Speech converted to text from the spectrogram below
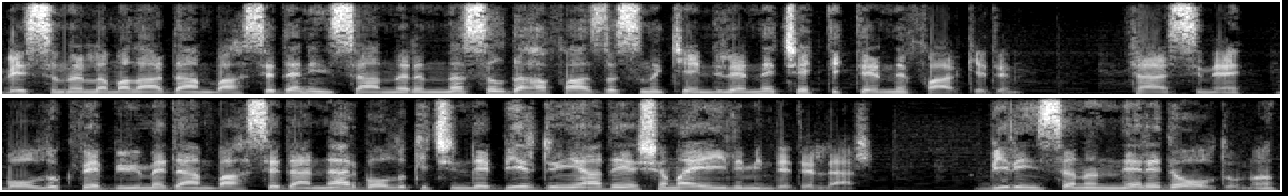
ve sınırlamalardan bahseden insanların nasıl daha fazlasını kendilerine çektiklerini fark edin. Tersine, bolluk ve büyümeden bahsedenler bolluk içinde bir dünyada yaşama eğilimindedirler. Bir insanın nerede olduğunu,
